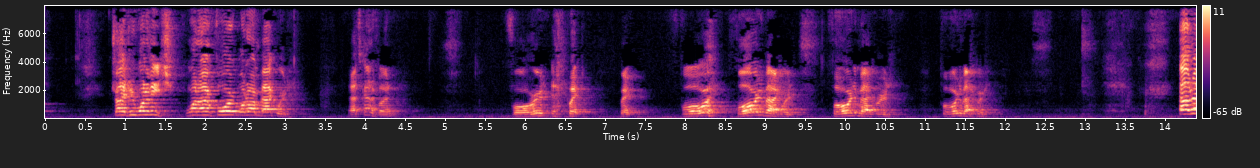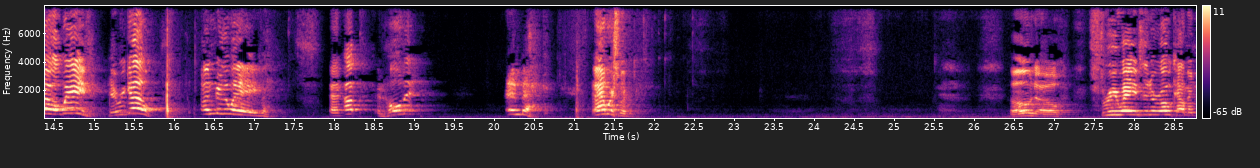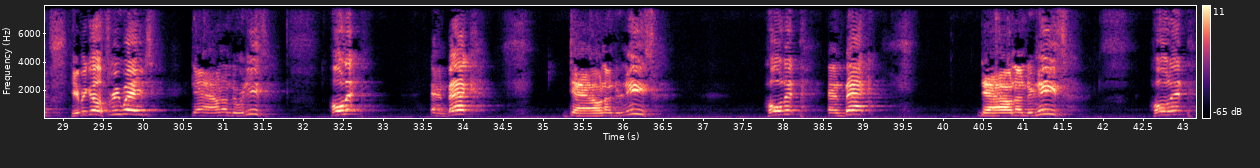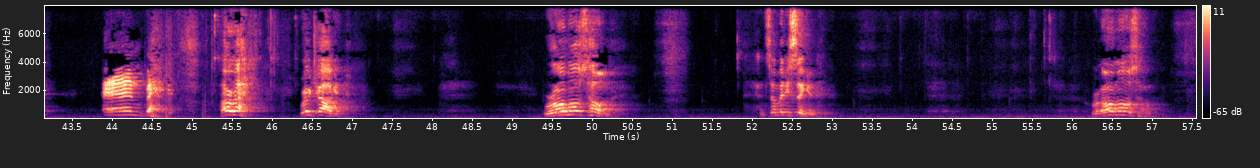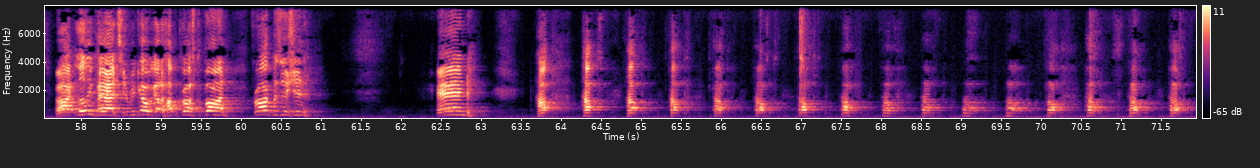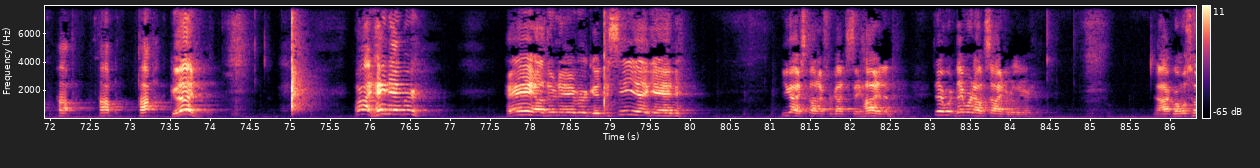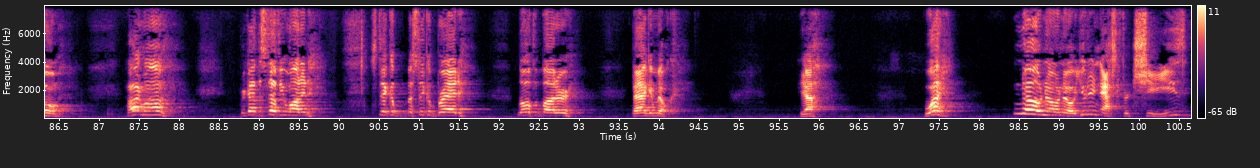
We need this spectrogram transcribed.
Try to do one of each. One arm forward, one arm backward. That's kind of fun. Forward, wait, wait. Forward, forward and backward. Forward and backward. Forward and backward. Oh no, a wave! Here we go! Under the wave. And up and hold it. And back. And we're swimming. Oh no. Three waves in a row coming. Here we go. Three waves. Down underneath. Hold it. And back. Down underneath. Hold it. And back. Down underneath. Hold it. And back. All right. We're jogging. We're almost home. And somebody's singing. We're almost home. All right, lily pads, here we go. We got to hop across the pond. Frog position. And hop, hop, Good. All right, hey neighbor. Hey other neighbor, good to see you again. You guys thought I forgot to say hi to them. They, were, they weren't outside earlier. All right, we're almost home. All right, Mom, we got the stuff you wanted. Stick of, a stick of bread, loaf of butter, bag of milk. Yeah? What? No, no, no, you didn't ask for cheese.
